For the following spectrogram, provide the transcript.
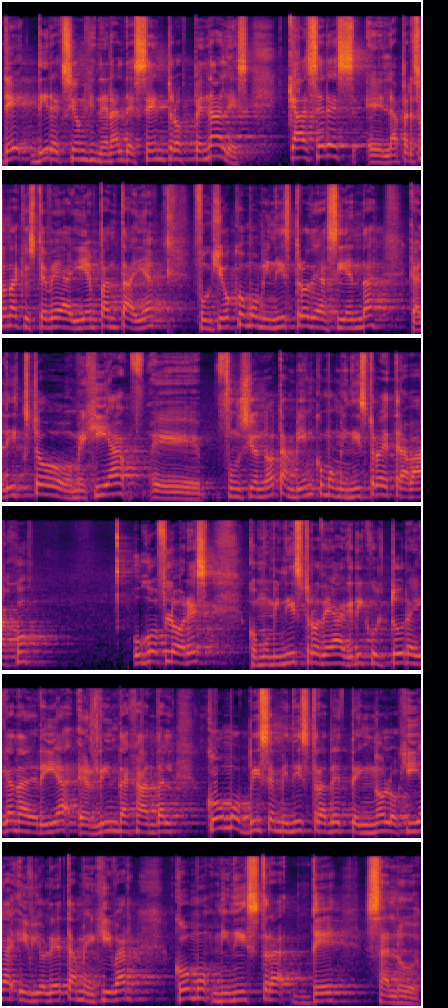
de Dirección General de Centros Penales. Cáceres, eh, la persona que usted ve ahí en pantalla, fungió como ministro de Hacienda. Calixto Mejía eh, funcionó también como ministro de Trabajo. Hugo Flores como ministro de Agricultura y Ganadería, Erlinda Handal como viceministra de Tecnología y Violeta Mengíbar como ministra de Salud.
